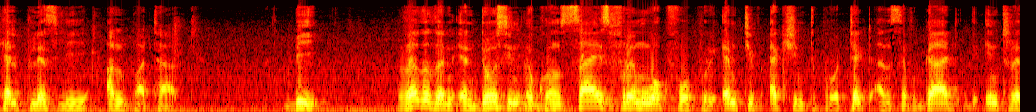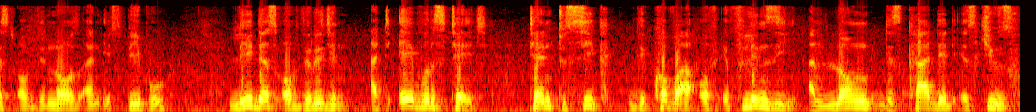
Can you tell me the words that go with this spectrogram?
helplessly unperturbed. B. Rather than endorsing a concise framework for preemptive action to protect and safeguard the interests of the North and its people, leaders of the region at every stage tend to seek the cover of a flimsy and long discarded excuse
